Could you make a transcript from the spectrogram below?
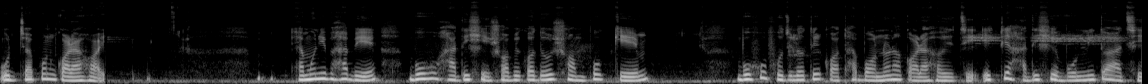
উদযাপন করা হয়। এমনইভাবে বহু হাদিসে সবে কদর সম্পর্কে বহু ফজিলতের কথা বর্ণনা করা হয়েছে। একটি হাদিসে বর্ণিত আছে,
